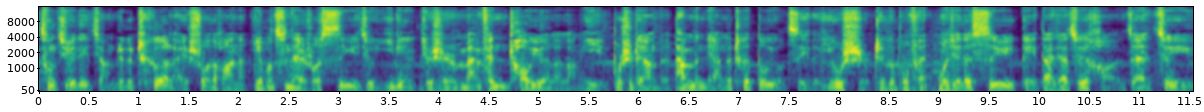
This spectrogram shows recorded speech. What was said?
从绝对讲这个车来说的话呢，也不存在说思域就一定就是满分超越了朗逸，不是这样的。他们两个车都有自己的优势，这个部分，我觉得思域给大家最好在最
